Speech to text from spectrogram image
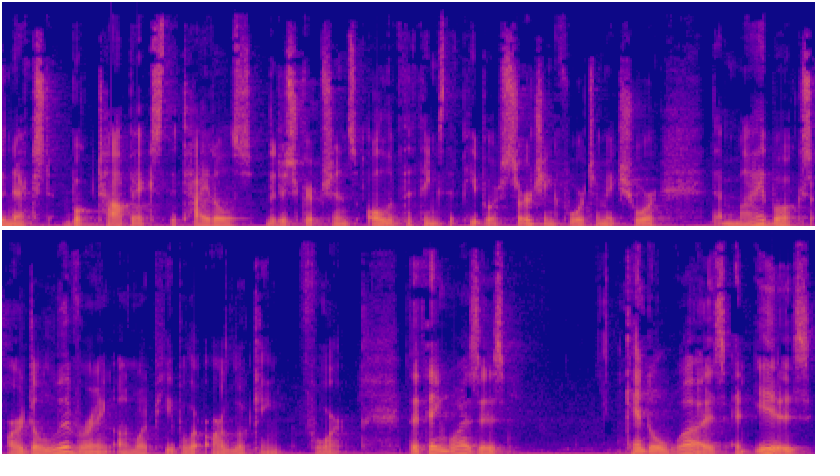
the next book topics, the titles, the descriptions, all of the things that people are searching for to make sure that my books are delivering on what people are looking for. The thing was is Kindle was and is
